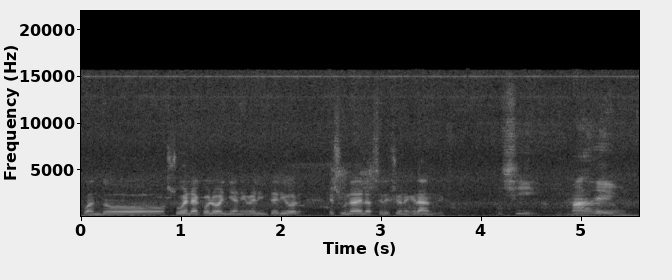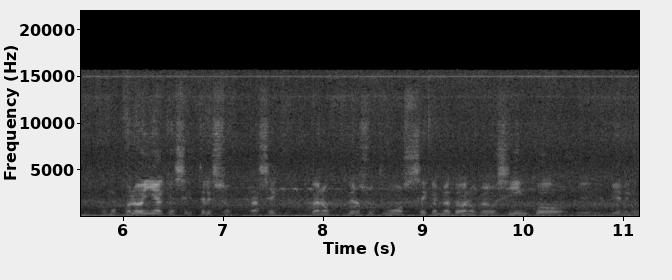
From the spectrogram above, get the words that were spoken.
cuando suena Colonia a nivel interior, es una de las selecciones grandes. Sí, más de como Colonia, que hace tres, hace, de los últimos seis campeonatos ganó creo cinco, viene con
